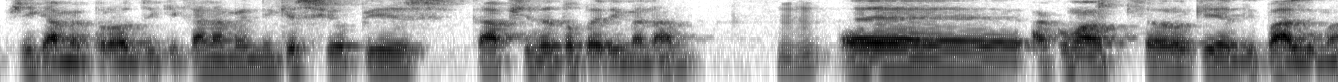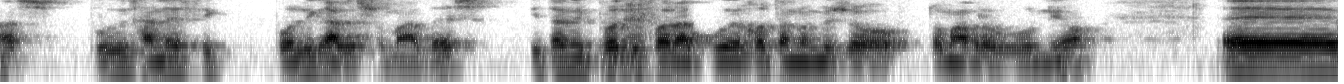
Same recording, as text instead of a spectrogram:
βγήκαμε πρώτοι και κάναμε νίκες οι οποίες κάποιοι δεν το περιμεναν Ε, ακόμα θεωρώ και οι αντιπάλοι μας που είχαν έρθει πολύ καλές ομάδες. Ήταν η πρωτη ναι. φορά που έχονταν νομίζω το Μαυροβούνιο. Ε,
